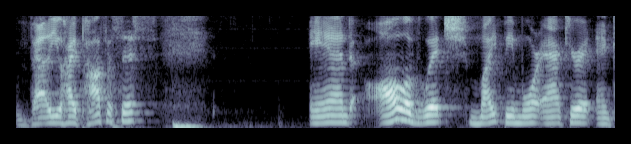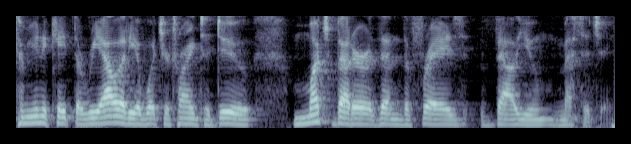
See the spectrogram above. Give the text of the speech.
value hypothesis and all of which might be more accurate and communicate the reality of what you're trying to do much better than the phrase value messaging.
